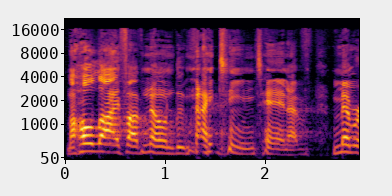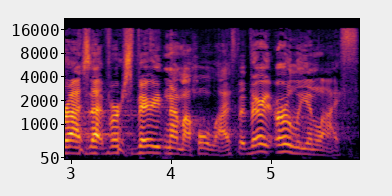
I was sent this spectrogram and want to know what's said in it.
My whole life I've known Luke 19:10. I've memorized that verse very not my whole life, but very early in life.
